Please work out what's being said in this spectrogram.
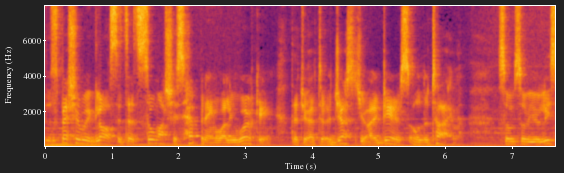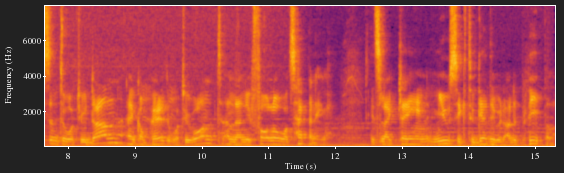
The special with glass is that so much is happening while you're working that you have to adjust your ideas all the time. So, so you listen to what you've done and compare to what you want, and then you follow what's happening. It's like playing music together with other people.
